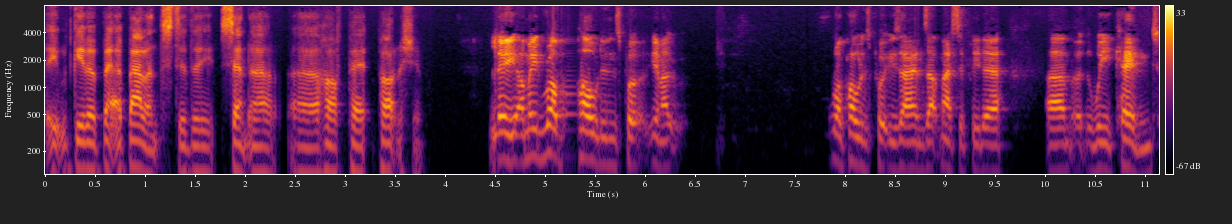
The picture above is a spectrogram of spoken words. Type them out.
it would give a better balance to the centre uh, half partnership. Lee, I mean, Rob Holding's put, you know, Rob Holding's put his hands up massively there um, at the weekend.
